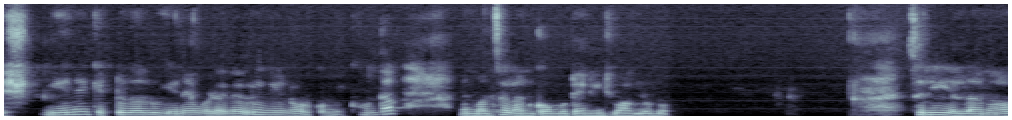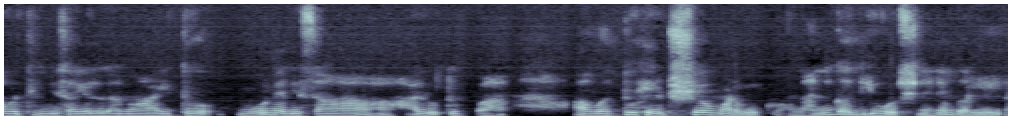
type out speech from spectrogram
ಎಷ್ಟು, ಏನೇ ಕೆಟ್ಟದಾದ್ರೂ, ಏನೇ ಒಳ್ಳೇದಾದ್ರೂ ನೀನು ನೋಡ್ಕೊಬೇಕು ಅಂತ ನನ್ನ ಮನ್ಸಲ್ಲಿ ಅನ್ಕೊಂಬಿಟ್ಟೆ ನಿಜವಾಗ್ಲೂ ಸರಿ, ಎಲ್ಲನೂ ಅವತ್ತಿನ ದಿವಸ ಎಲ್ಲನೂ ಆಯಿತು. ಮೂರನೇ ದಿವಸ ಹಾಲು ತುಪ್ಪ ಅವತ್ತು ಹೆಡ್ ಶೇವ್ ಮಾಡಬೇಕು. ನನಗದು ಯೋಚನೆನೇ ಬರಲಿಲ್ಲ.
